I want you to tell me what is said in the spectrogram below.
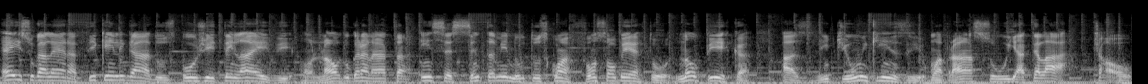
É isso galera, fiquem ligados, hoje tem live Ronaldo Granata em 60 minutos com Afonso Alberto, não perca, às 21h15, um abraço e até lá, tchau!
